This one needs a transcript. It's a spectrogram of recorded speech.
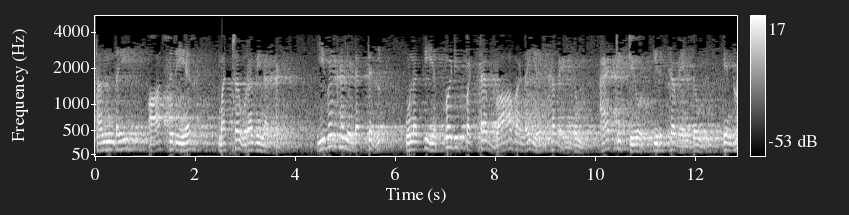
தந்தை ஆசிரியர் மற்ற உறவினர்கள் இவர்களிடத்தில் உனக்கு எப்படிப்பட்ட பாவனை இருக்க வேண்டும் ஆட்டிடியூட் இருக்க வேண்டும் என்று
